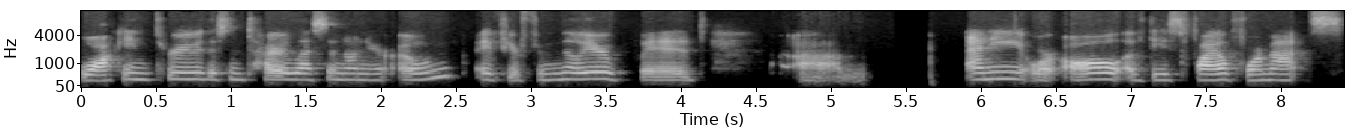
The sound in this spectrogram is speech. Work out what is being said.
walking through this entire lesson on your own. If you're familiar with um, any or all of these file formats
